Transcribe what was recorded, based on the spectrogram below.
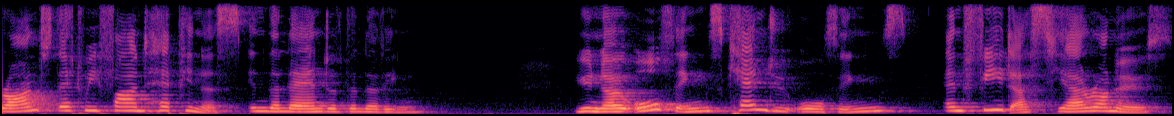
Grant that we find happiness in the land of the living. You know all things, can do all things, and feed us here on earth.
